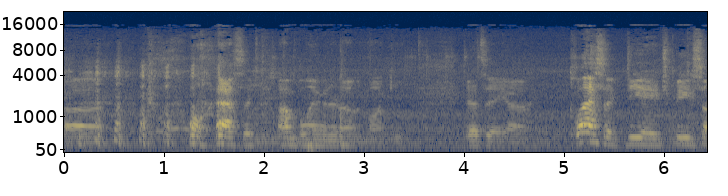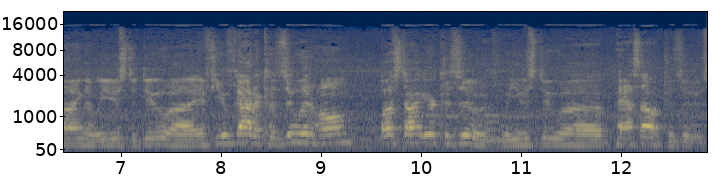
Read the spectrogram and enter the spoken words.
Uh, classic. I'm blaming it on the monkey. It's a uh, classic DHB song that we used to do. Uh, if you've got a kazoo at home, bust out your kazoo. We used to uh, pass out kazoos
